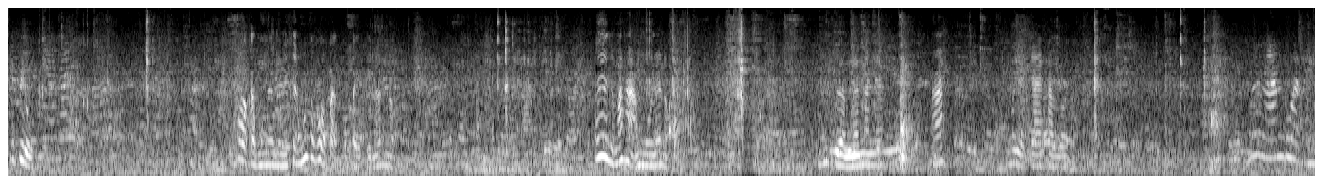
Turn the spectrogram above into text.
พี่ปิวพ่อกับมึงเลยมึงเสียงมึงก็พ่อปัดกูไปเป็นนั่นเนาะเฮ้ยจะมาหามูแล้วเนาะมันเปลืองเงินมันเนี่ยฮะไม่อยากจ่ายค่ารถ เมื่องานบวชนี่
